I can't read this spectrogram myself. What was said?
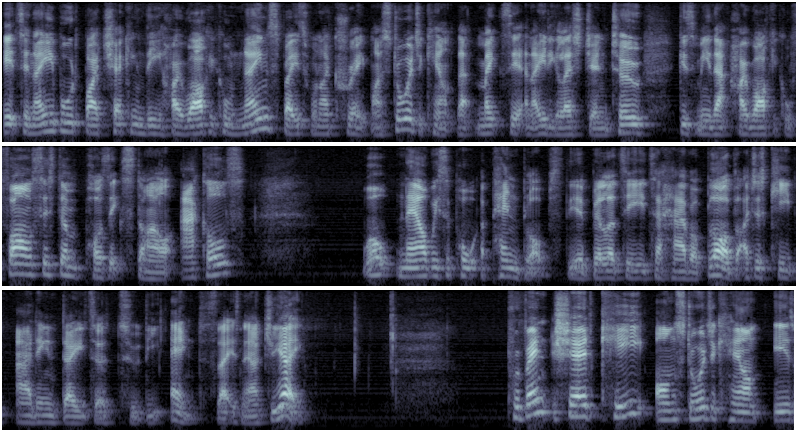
It's enabled by checking the hierarchical namespace when I create my storage account. That makes it an ADLS Gen 2, gives me that hierarchical file system, POSIX style ACLs. Well, now we support append blobs, the ability to have a blob that I just keep adding data to the end. So that is now GA. Prevent shared key on storage account is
